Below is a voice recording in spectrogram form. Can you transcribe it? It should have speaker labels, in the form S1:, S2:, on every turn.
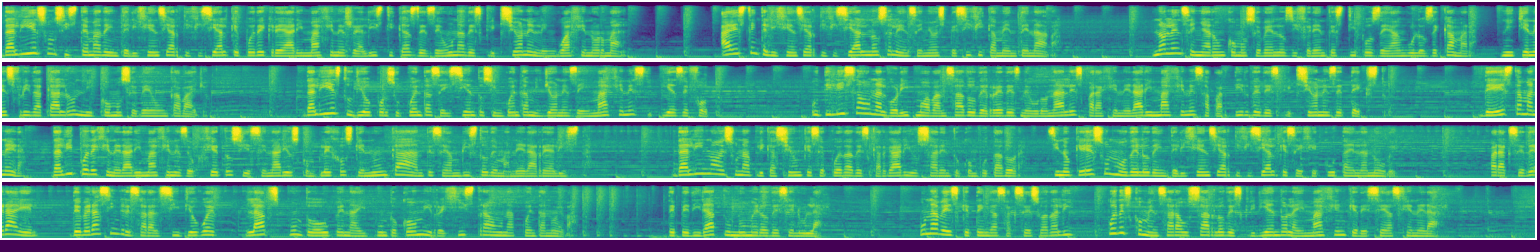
S1: DALI es un sistema de inteligencia artificial que puede crear imágenes realísticas desde una descripción en lenguaje normal. A esta inteligencia artificial no se le enseñó específicamente nada. No le enseñaron cómo se ven los diferentes tipos de ángulos de cámara, ni quién es Frida Kahlo, ni cómo se ve un caballo. Dalí estudió por su cuenta 650 millones de imágenes y pies de foto. Utiliza un algoritmo avanzado de redes neuronales para generar imágenes a partir de descripciones de texto. De esta manera, Dalí puede generar imágenes de objetos y escenarios complejos que nunca antes se han visto de manera realista. Dalí no es una aplicación que se pueda descargar y usar en tu computadora, sino que es un modelo de inteligencia artificial que se ejecuta en la nube. Para acceder a él, deberás ingresar al sitio web labs.openai.com y registra una cuenta nueva. Te pedirá tu número de celular. Una vez que tengas acceso a Dalí, puedes comenzar a usarlo describiendo la imagen que deseas generar.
